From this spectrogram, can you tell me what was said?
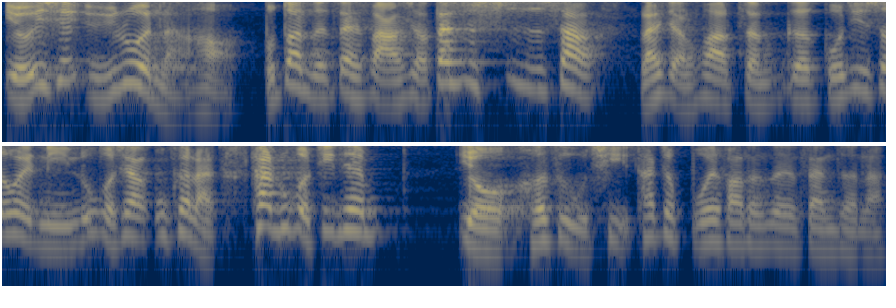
有一些舆论呐哈，不断的在发酵，但是事实上来讲的话，整个国际社会，你如果像乌克兰，他如果今天有核子武器，他就不会发生这个战争了、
